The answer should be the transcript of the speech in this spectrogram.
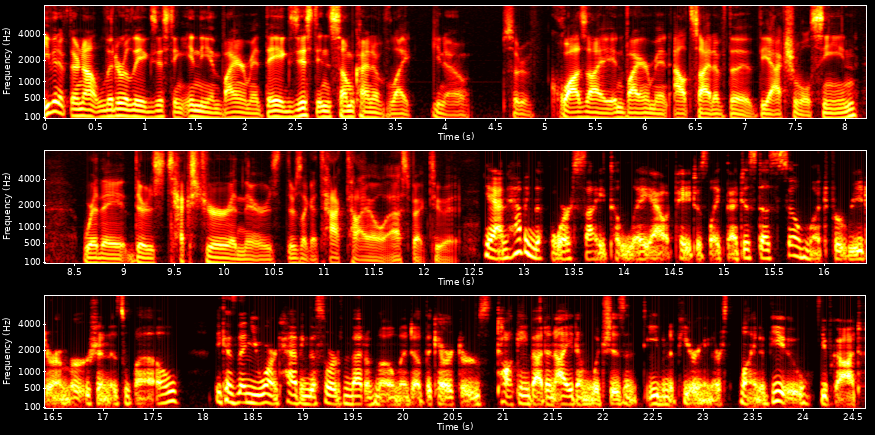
even if they're not literally existing in the environment they exist in some kind of like you know sort of quasi environment outside of the the actual scene where they there's texture and there's there's like a tactile aspect to it Yeah, and having the foresight to lay out pages like that just does so much for reader immersion as well. Because then you aren't having the sort of meta moment of the characters talking about an item which isn't even appearing in their line of view. You've got,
